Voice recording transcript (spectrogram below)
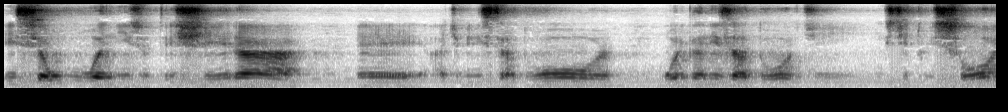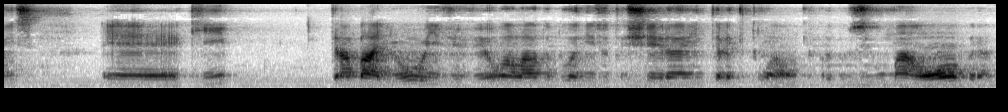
Esse é o Anísio Teixeira, é, administrador, organizador de instituições, é, que trabalhou e viveu ao lado do Anísio Teixeira intelectual, que produziu uma obra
